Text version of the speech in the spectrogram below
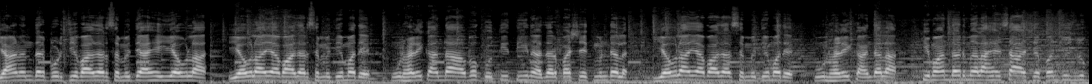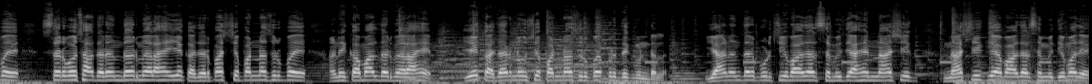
यानंतर पुढची बाजार समिती आहे येवला. येवला या बाजार समितीमध्ये उन्हाळी कांदा आवक होती तीन हजार पाचशे क्विंटल. येवला या बाजार समितीमध्ये उन्हाळी कांद्याला किमान दर मिळाला आहे सहाशे पंचवीस रुपये सर्वसाधारण दर मिळाला आहे एक हजार पाचशे पन्नास रुपये आणि कमाल दर मिळाला आहे एक हजार नऊशे पन्नास रुपये प्रति क्विंटल. यानंतर पुढची बाजार समिती आहे नाशिक. नाशिक या बाजार समितीमध्ये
